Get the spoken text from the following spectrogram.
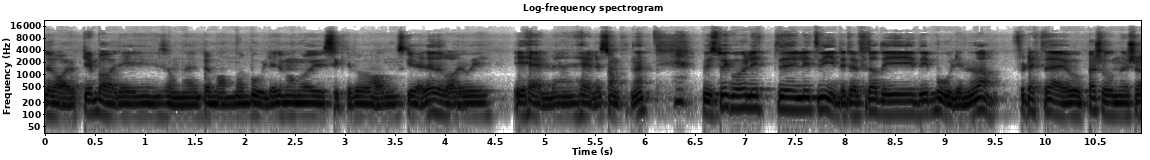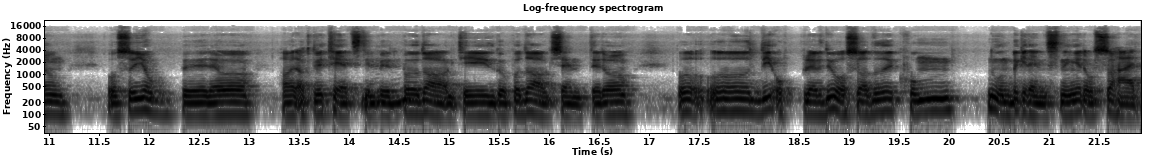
det var jo ikke bare i sånne bemanna boliger man var usikker på hva man skulle gjøre. Det var jo i, i hele, hele, samfunnet. Hvis vi går litt, litt videre fra de, de, boligene, da. For dette er jo personer som også jobber og har aktivitetstilbud mm. på dagtid, går på dagsenter. Og, og, og de opplevde jo også at det kom noen begrensninger også her.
